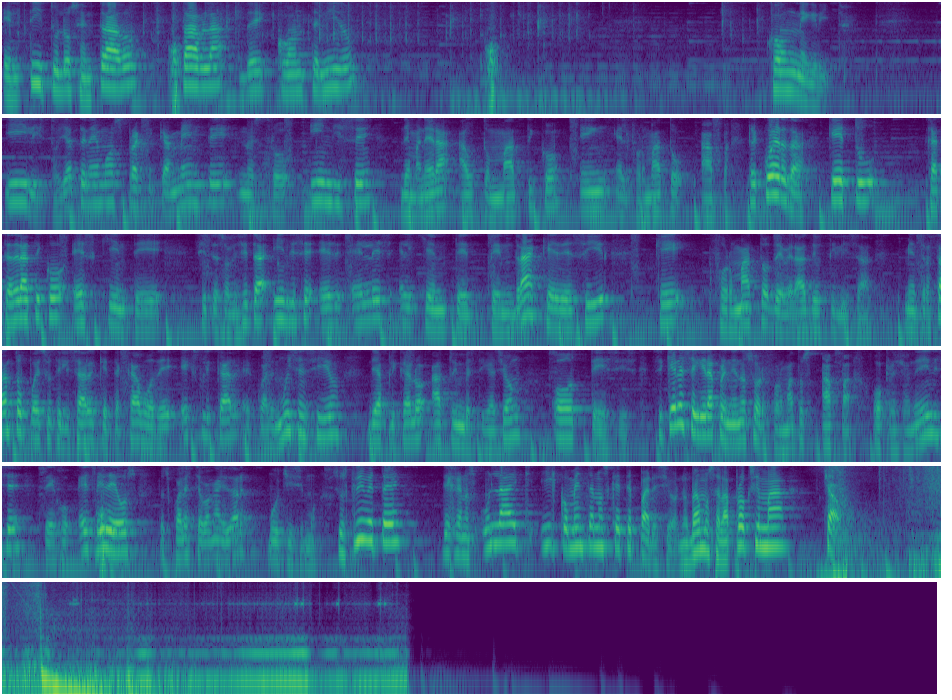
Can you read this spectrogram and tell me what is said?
el título centrado, tabla de contenido con negrita. Y listo, ya tenemos prácticamente nuestro índice de manera automático en el formato APA. Recuerda que tú catedrático es quien te, si te solicita índice, es, él es el quien te tendrá que decir qué formato deberás de utilizar. Mientras tanto, puedes utilizar el que te acabo de explicar, el cual es muy sencillo de aplicarlo a tu investigación o tesis. Si quieres seguir aprendiendo sobre formatos APA o creación de índice, te dejo estos videos, los cuales te van a ayudar muchísimo. Suscríbete, déjanos un like y coméntanos qué te pareció. Nos vemos a la próxima. Chao.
